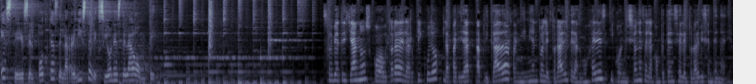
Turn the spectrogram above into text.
Este es el podcast de la revista Elecciones de la OMPE. Soy Beatriz Llanos, coautora del artículo La paridad aplicada, rendimiento electoral de las mujeres y condiciones de la competencia electoral bicentenaria.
